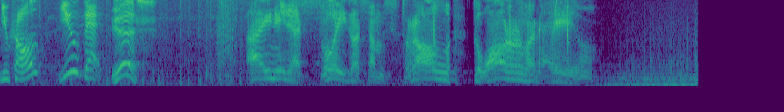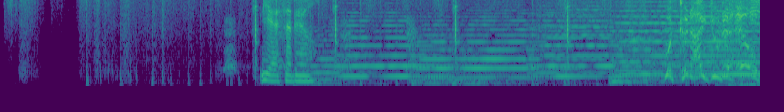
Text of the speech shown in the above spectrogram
You called? You bet. Yes. I need a swig of some strong dwarven ale. Yes, Abil. What can I do to help?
